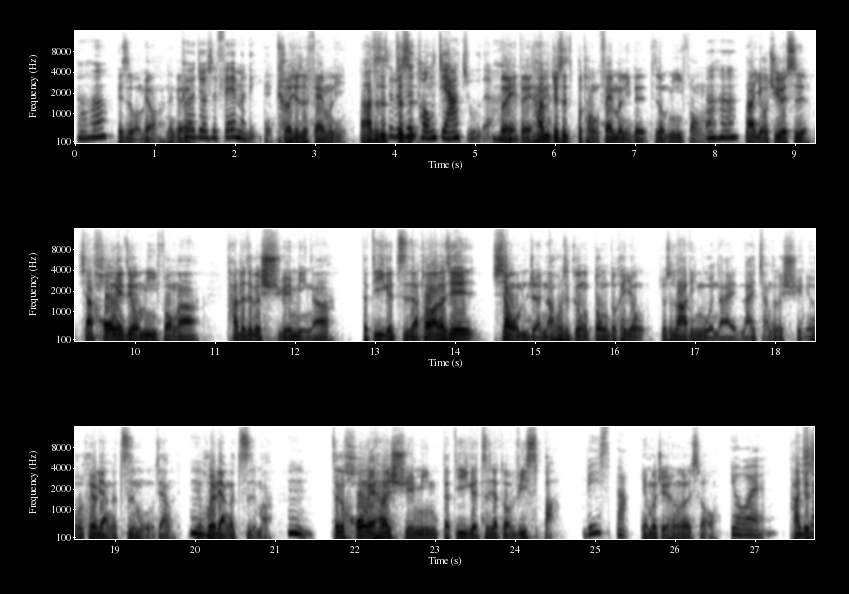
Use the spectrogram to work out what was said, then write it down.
嗯哼。就是我没有那个。科就是 family。科就是 family。那它这是这是同家族的。对对，他们就是不同 family 的这种蜜蜂嘛。嗯。那有趣的是，像 Hornet 这种蜜蜂啊，它的这个学名啊的第一个字啊，通常那些。像我们人啊，或是各种动物都可以用，就是拉丁文来来讲这个学名，会会有两个字母这样，会有两个字嘛。嗯，这个 Hornet 它的学名的第一个字叫做 Vespa。Vespa 有没有觉得很耳熟？有哎、欸。它就是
